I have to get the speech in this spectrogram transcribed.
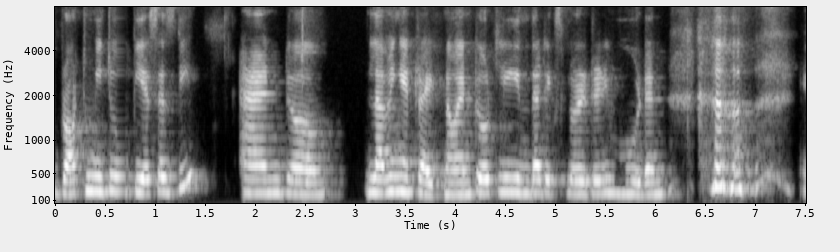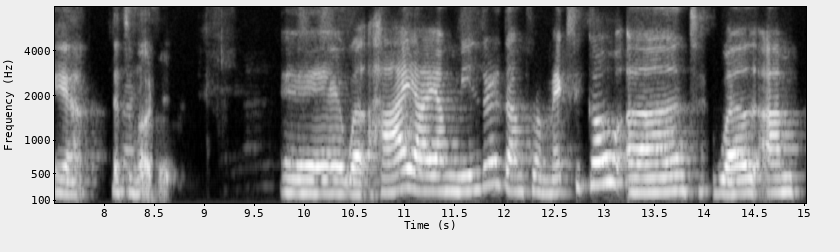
brought me to PSSD and uh, loving it right now and totally in that exploratory mood and yeah that's about it uh, well, hi, I am Mildred. I'm from Mexico. And well, I'm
